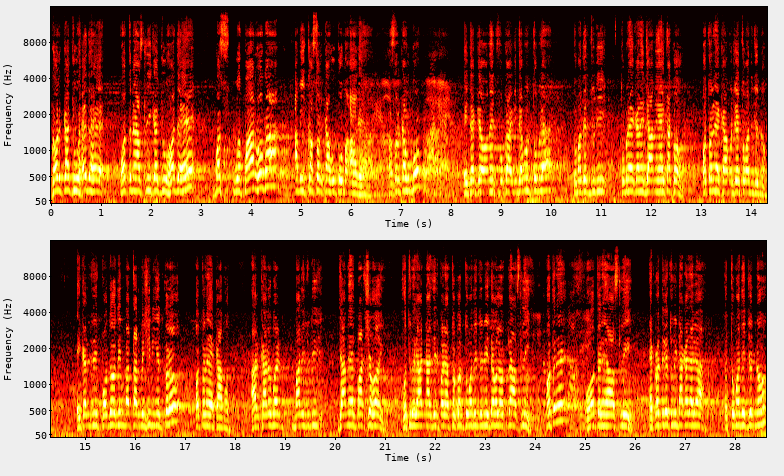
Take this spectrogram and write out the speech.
घर का जो हद है वतन असली का जो हद है बस वो पार होगा अभी कसर का हुक्म आ गया कसर का हुक्म এটাকে অনেক ফোকা যেমন তোমরা তোমাদের যদি তোমরা এখানে জামিয়ায় থাকো অতনে একামত যেটা তোমাদের জন্য এখানে যদি পনেরো দিন বা তার বেশি নিয়ত করো অতনে একামত আর কারোবার বাড়ি যদি জামিয়ার পার্শ্ব হয় খতিবের আর নাজির পাড়া তখন তোমাদের জন্য এটা হলো অতনে আসলি অতনে অতনে আসলি এখন থেকে তুমি টাকা যাবে। তো তোমাদের জন্য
